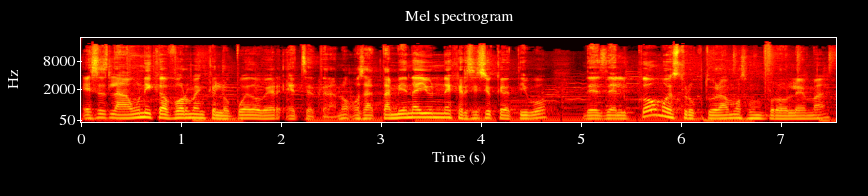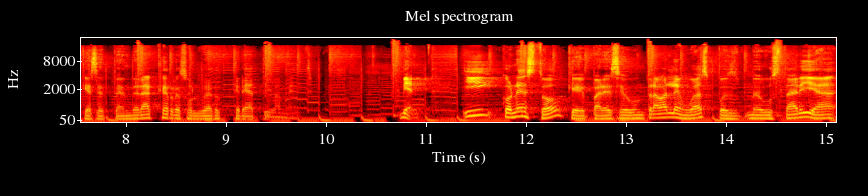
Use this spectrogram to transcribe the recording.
Esa es la única forma en que lo puedo ver, etcétera, ¿no? O sea, también hay un ejercicio creativo desde el cómo estructuramos un problema que se tendrá que resolver creativamente. Bien, y con esto, que parece un trabalenguas, pues me gustaría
